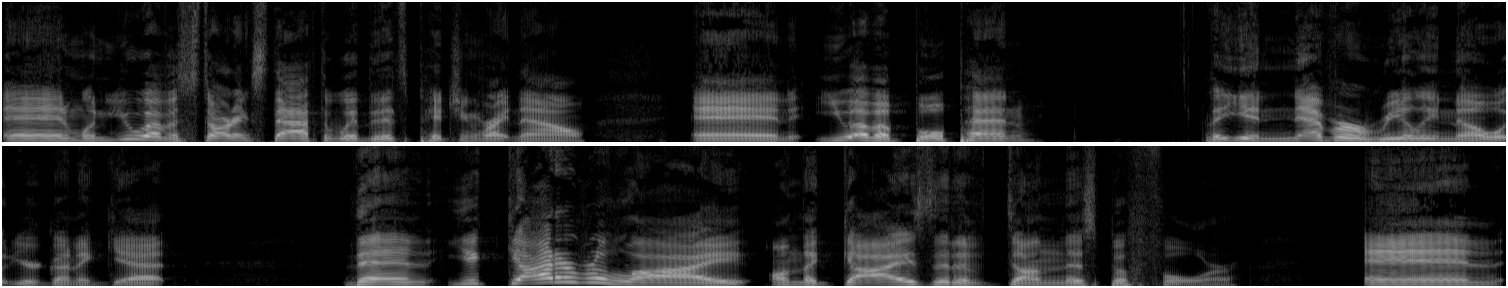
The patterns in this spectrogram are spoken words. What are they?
and when you have a starting staff the way that it's pitching right now, and you have a bullpen that you never really know what you're going to get, then you got to rely on the guys that have done this before. And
